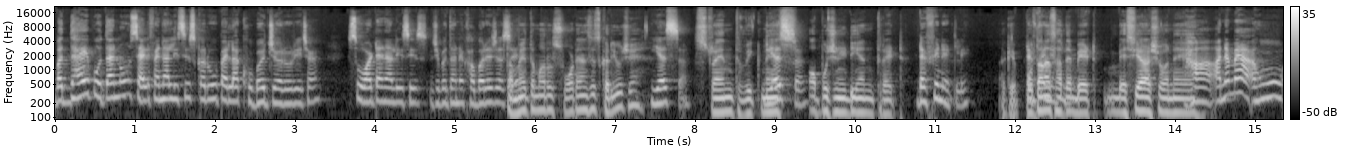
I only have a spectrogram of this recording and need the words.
બધાએ પોતાનું સેલ્ફ એનાલિસિસ કરવું પહેલાં ખૂબ જ જરૂરી છે. સ્વોટ એનાલિસિસ જે બધાને ખબર જ હશે. તમે તમારું સ્વોટ એનાલિસિસ કર્યું છે? Yes sir strength weakness. Opportunity and threat definitely okay પોતાના સાથે બેઠ બેસ્યા હશો અને હા અને મેં હું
